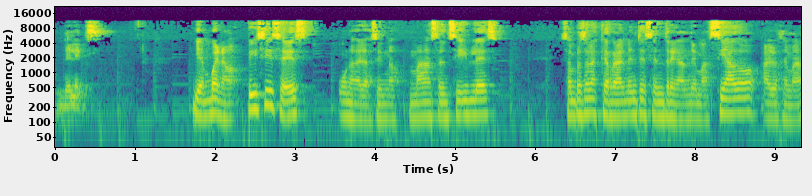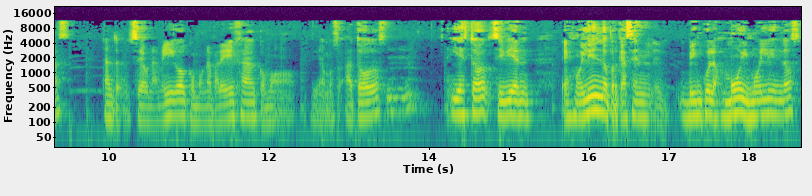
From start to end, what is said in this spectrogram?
del ex? Bien, bueno, Pisces es uno de los signos más sensibles. Son personas que realmente se entregan demasiado a los demás, tanto sea un amigo como una pareja, como digamos a todos. Y esto, si bien es muy lindo porque hacen eh, vínculos muy, muy lindos,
